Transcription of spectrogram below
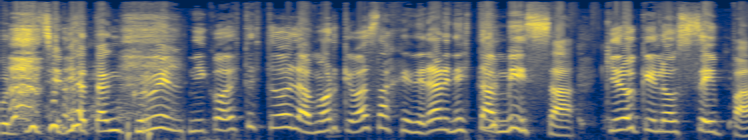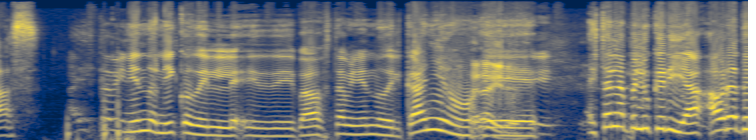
¿por qué sería tan cruel? Nico, este es todo el amor que vas a generar en esta mesa. Quiero que lo sepas. Ahí está viniendo Nico del, eh, de- está viniendo del caño. Está eh, Está en la peluquería. Ahora te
